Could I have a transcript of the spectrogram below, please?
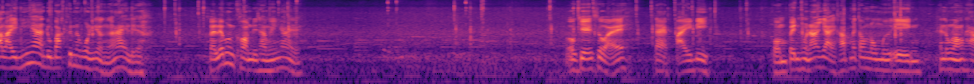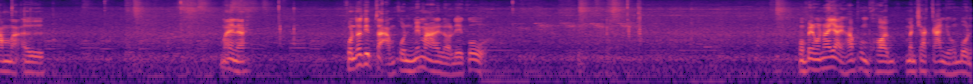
อะไรเนี่ยดูบักขึ้นข้างบนอย่างง่ายเลยอะ ครเล่นบนคอมดีทำง่ายๆเลย โอเคสวย แตกไปดิ ผมเป็นหัวหน้าใหญ่ครับ ไม่ต้องลงมือเอง ให้น้องๆทำอะ เออ ไม่นะ คนตั้งสิบสามคนไม่มาเลยเหรอเลโก้ ผมเป็นหัวหน้าใหญ่ครับ ผมคอยบัญชาการอยู่ข้างบน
